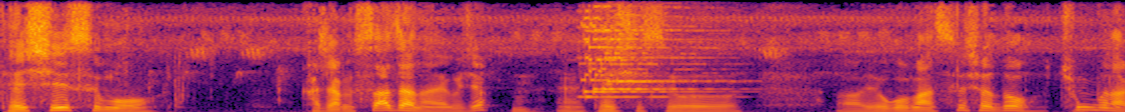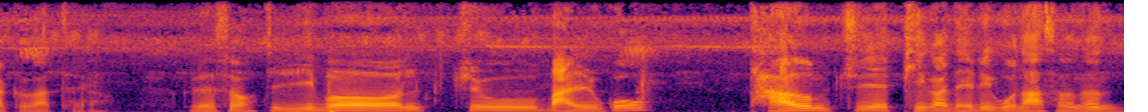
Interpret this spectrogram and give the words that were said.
데시스모 가장 싸잖아요, 그죠? 예, 데시스 어, 요거만 쓰셔도 충분할 것 같아요. 그래서 이번 주 말고 다음 주에 비가 내리고 나서는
